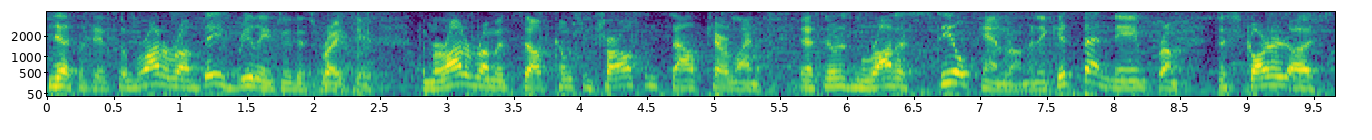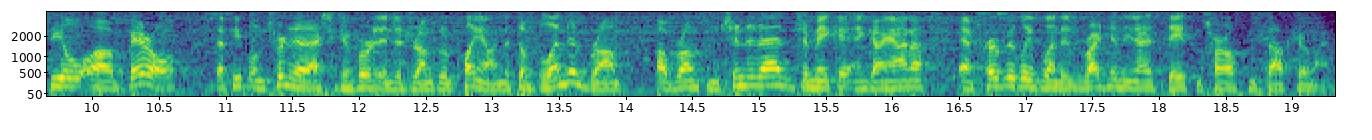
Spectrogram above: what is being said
Yeah, so Dave, so Marauda rum, they really do this right, Dave. The Marauda rum itself comes from Charleston, South Carolina, and it's known as Marauda Steel Pan Rum, and it gets that name from discarded uh, steel uh, barrels that people in Trinidad actually converted into drums would play on. It's a blended rum of rums from Trinidad, Jamaica, and Guyana, and perfectly blended right here in the United States in Charleston, South Carolina.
